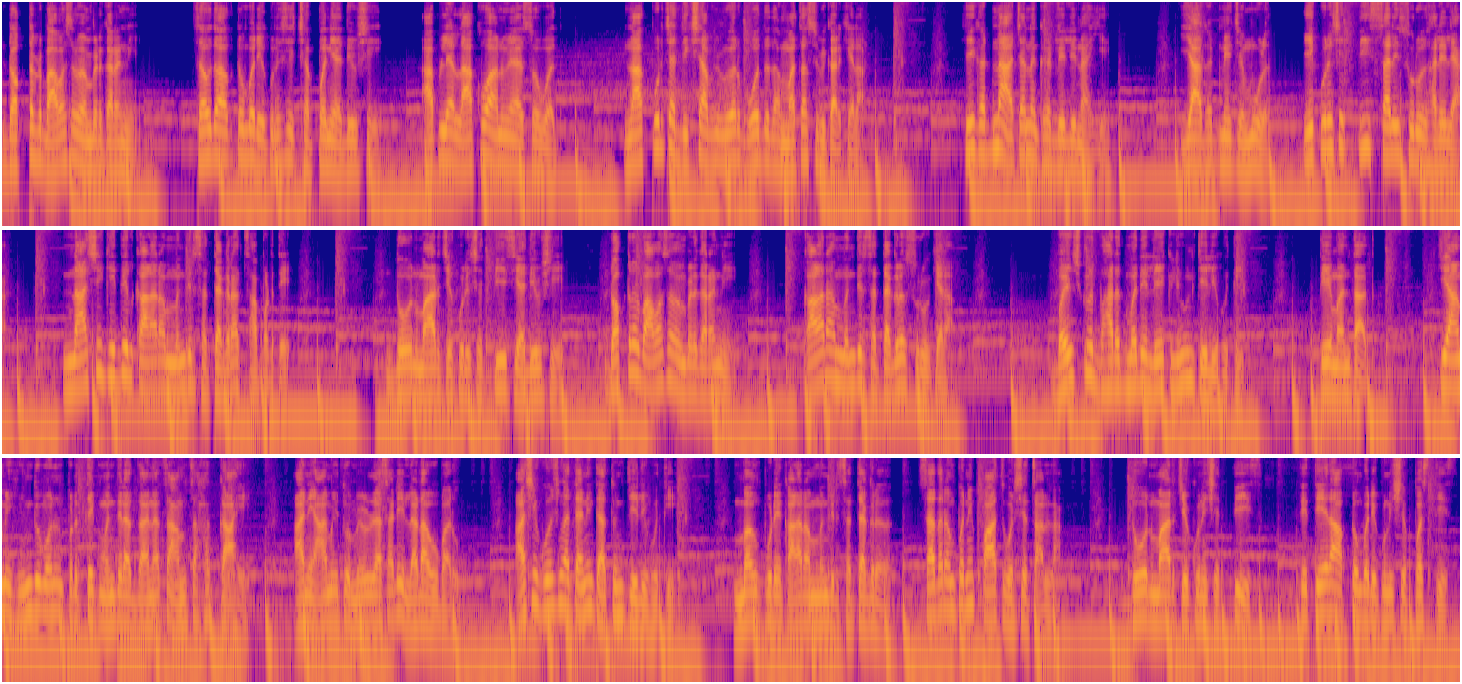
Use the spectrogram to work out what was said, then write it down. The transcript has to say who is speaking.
Speaker 1: Doctor Babasaheb आंबेडकरांनी चौदा October एकोणीसशे छप्पन या दिवशी आपल्या लाखो अनुयायासोबत नागपूरच्या दीक्षाभूमीवर बौद्ध धम्माचा स्वीकार केला. ही घटना अचानक घडलेली नाहीये. या घटनेचे मूळ एकोणीसशे तीस साली सुरू झालेल्या नाशिक येथील काळाराम मंदिर सत्याग्रहात सापडते. दोन मार्च एकोणीसशे तीस या दिवशी डॉक्टर बाबासाहेब आंबेडकरांनी काळाराम मंदिर सत्याग्रह सुरू केला. बहिष्कृत भारतमध्ये लेख लिहून केली होती. ते म्हणतात की आम्ही हिंदू म्हणून प्रत्येक मंदिरात जाण्याचा आमचा हक्क आहे आणि आम्ही तो मिळवण्यासाठी लढा उभारू अशी घोषणा त्यांनी त्यातून केली होती. मग पुढे काळाराम मंदिर सत्याग्रह साधारणपणे पाच वर्षे चालला. दोन मार्च एकोणीसशे तीस ते तेरा ऑक्टोबर एकोणीसशे पस्तीस.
